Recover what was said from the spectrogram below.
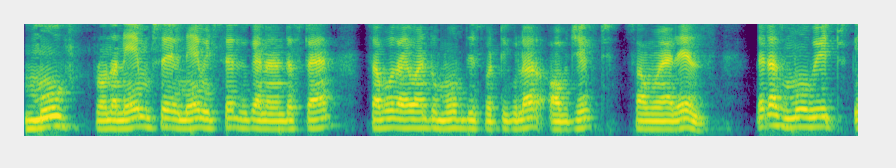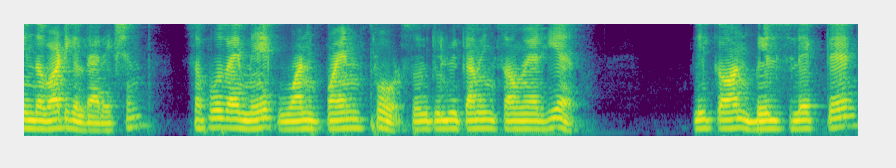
Move from the name say name itself you can understand. Suppose i want to move this particular object somewhere else. Let us move it in the vertical direction. Suppose i make 1.4 so it will be coming somewhere here. Click on build selected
